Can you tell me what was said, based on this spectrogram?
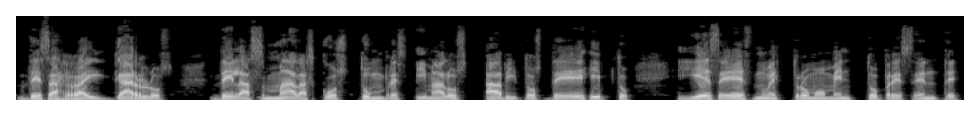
desarraigarlos de las malas costumbres y malos hábitos de Egipto. Y ese es nuestro momento presente.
